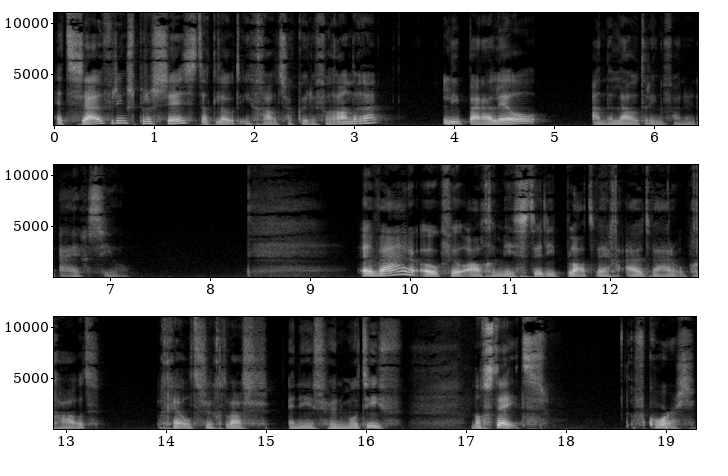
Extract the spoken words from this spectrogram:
Het zuiveringsproces dat lood in goud zou kunnen veranderen, liep parallel aan de loutering van hun eigen ziel. Er waren ook veel alchemisten die platweg uit waren op goud. Geldzucht was en is hun motief. Nog steeds. Of course.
